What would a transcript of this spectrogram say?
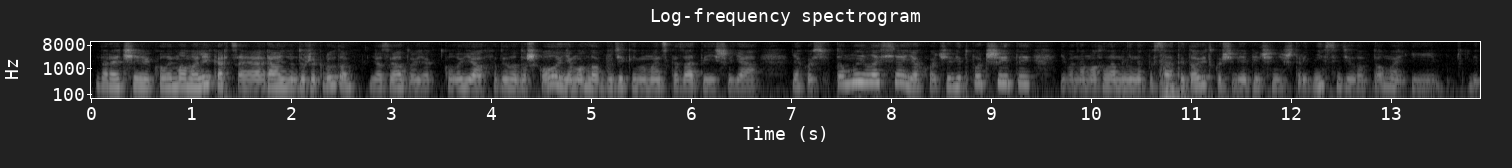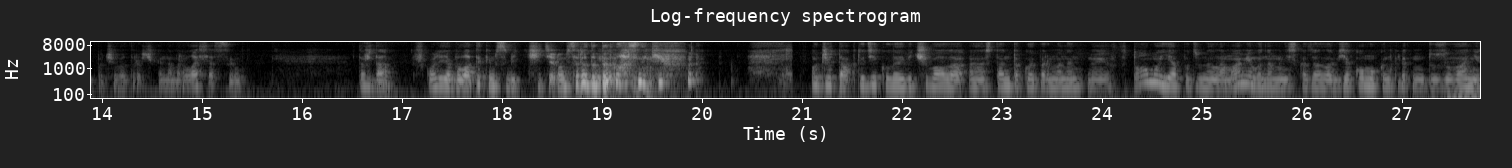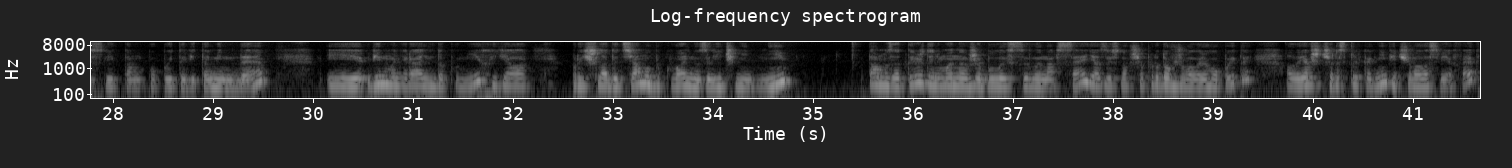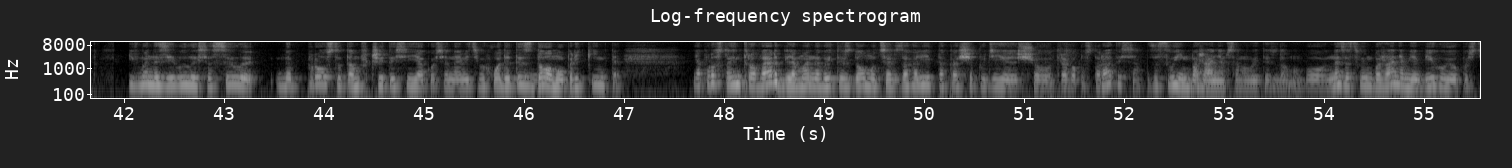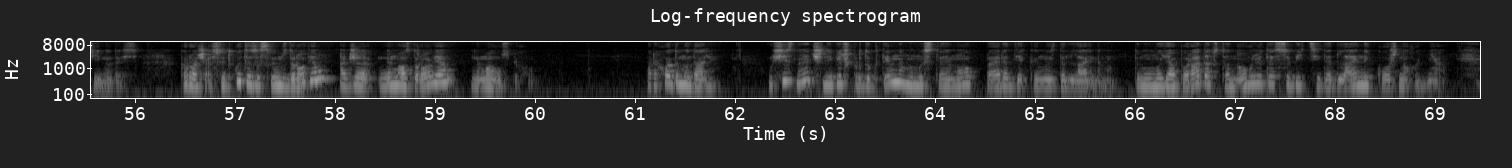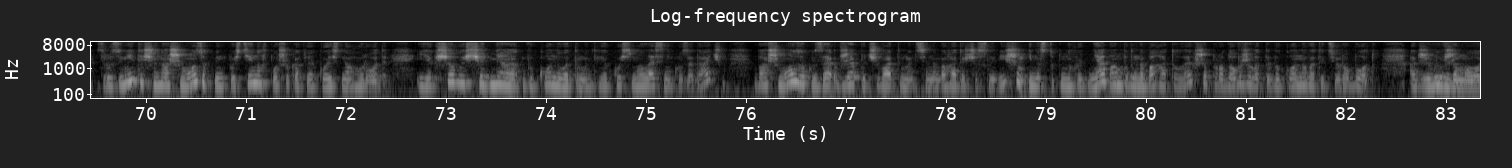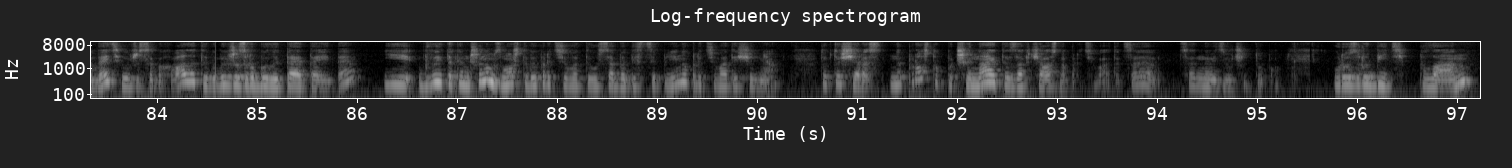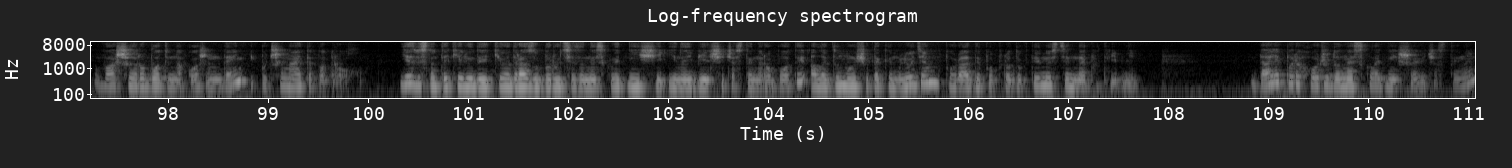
До речі, коли мама лікар, це реально дуже круто. Я згадую, як коли я ходила до школи, я могла в будь-який момент сказати їй, що я якось втомилася, я хочу відпочити, і вона могла мені написати довідку, щоб я більше ніж три дні сиділа вдома і відпочила трошки, набралася сил. Тож да, в школі я була таким собі читером серед однокласників. Отже, так, тоді, коли я відчувала е, стан такої перманентної втоми, я подзвонила мамі, вона мені сказала, в якому конкретно дозуванні слід там попити вітамін Д. І він мені реально допоміг. Я прийшла до тями буквально за лічені дні. Там за тиждень у мене вже були сили на все. Я, звісно, ще продовжувала його пити, але я вже через кілька днів відчувала свій ефект. І в мене з'явилися сили не просто там вчитися якось, а навіть виходити з дому, прикиньте. Я просто інтроверт. Для мене вийти з дому це взагалі така ще подія, що треба постаратися за своїм бажанням саме вийти з дому, бо не за своїм бажанням я бігаю постійно десь. Коротше, слідкуйте за своїм здоров'ям, адже нема здоров'я, нема успіху. Переходимо далі. Усі знають, що найбільш продуктивними ми стаємо перед якимись дедлайнами. Тому моя порада встановлюйте собі ці дедлайни кожного дня. Зрозумійте, що наш мозок він постійно в пошуках якоїсь нагороди. І якщо ви щодня виконуватимете якусь малесеньку задачу, ваш мозок вже, вже почуватиметься набагато щасливішим, і наступного дня вам буде набагато легше продовжувати виконувати цю роботу. Адже ви вже молодець, ви вже себе хвалите, ви вже зробили те, те і те. І ви таким чином зможете випрацювати у себе дисципліну, працювати щодня. Тобто, ще раз, не просто починайте завчасно працювати, це, це навіть звучить тупо. Розробіть план вашої роботи на кожен день і починайте потроху. Є, звісно, такі люди, які одразу беруться за найскладніші і найбільші частини роботи, але думаю, що таким людям поради по продуктивності не потрібні. Далі переходжу до найскладнішої частини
